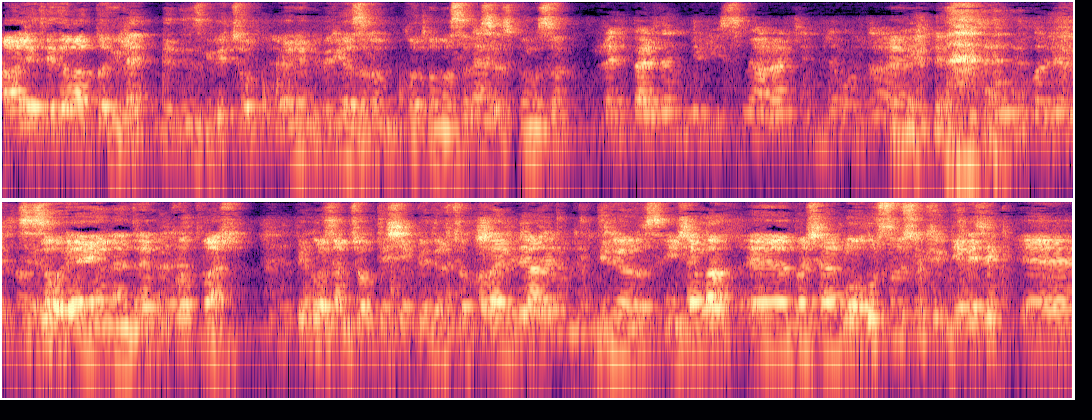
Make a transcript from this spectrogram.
alet edevatta bile dediğiniz gibi çok önemli bir yazılım kodlaması Evet. söz konusu. Rehberden bir ismi ararken bile orada hani Evet. kullanıyoruz. Sizi oraya yönlendiren bir kod var. Peki hocam çok teşekkür ediyoruz. Çok kolaylıklar diliyoruz. İnşallah e, başarılı olursunuz çünkü gelecek e,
